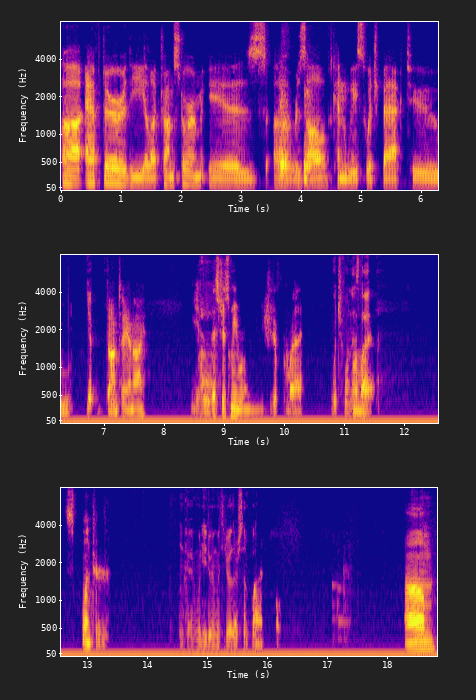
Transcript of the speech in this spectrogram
Uh, after the electron storm is uh, resolved, can we switch back to Yep. Dante and I? Yeah, Cool. that's just me rolling initiative for my Which one is that? splinter. Okay, what are you doing with your other simple? Um,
